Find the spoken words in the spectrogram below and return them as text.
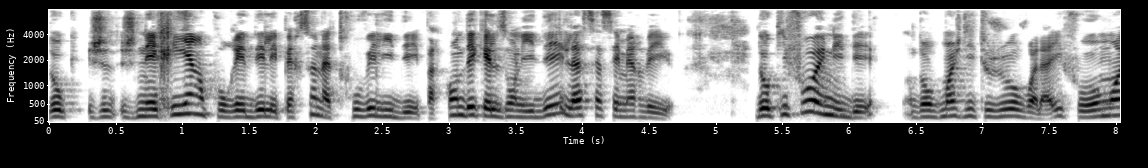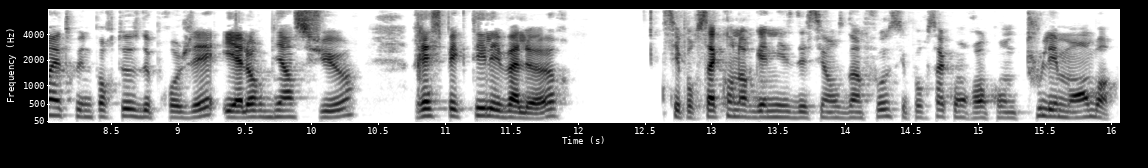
Donc, je, je n'ai rien pour aider les personnes à trouver l'idée. Par contre, dès qu'elles ont l'idée, là, ça c'est merveilleux. Donc, il faut une idée. Donc, moi, je dis toujours, voilà, il faut au moins être une porteuse de projet. Et alors, bien sûr, respecter les valeurs. C'est pour ça qu'on organise des séances d'infos, c'est pour ça qu'on rencontre tous les membres,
